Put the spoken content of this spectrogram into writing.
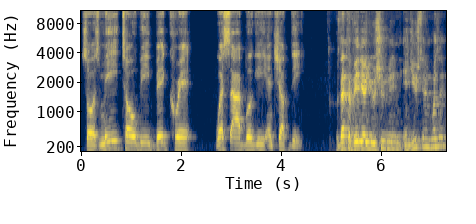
So it's me, Tobe, Big K.R.I.T., West Side Boogie, and Chuck D. was that the video you were shooting in, Houston? Was it?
